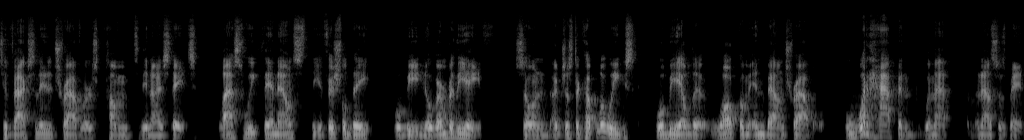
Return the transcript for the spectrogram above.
to vaccinated travelers come to the United States. Last week, they announced the official date will be November the 8th. So in uh, just a couple of weeks, we'll be able to welcome inbound travel. What happened when that announcement was made?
